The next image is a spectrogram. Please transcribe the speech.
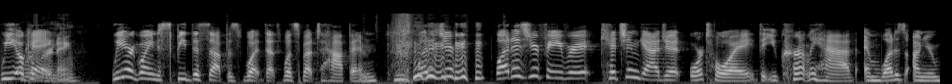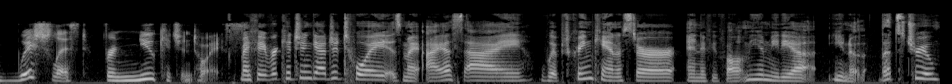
we we're okay. learning. We are going to speed this up. Is what that's what's about to happen. What is your what is your favorite kitchen gadget or toy that you currently have, and what is on your wish list for new kitchen toys? My favorite kitchen gadget toy is my ISI whipped cream canister, and if you follow me in media, you know that that's true.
